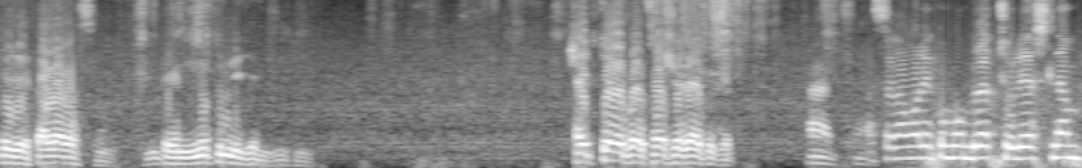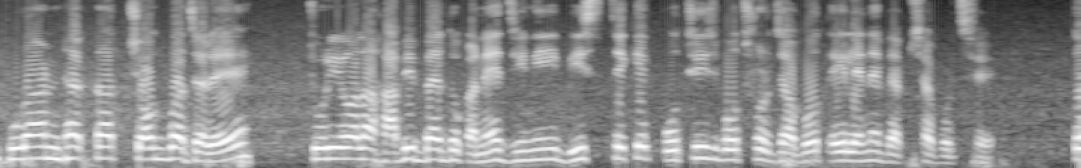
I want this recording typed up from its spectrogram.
এই যে কালার আছে দেখেন নতুন ডিজাইন ষাট টাকা করে ছয়শো টাকা প্যাকেট আচ্ছা। আসসালামু আলাইকুম বন্ধুরা চলে আসলাম পুরান ঢাকা চক বাজারে চুরিওয়ালা হাবিব ভাইয়ের দোকানে যিনি বিশ থেকে পঁচিশ বছর যাবত এই লাইনে ব্যবসা করছে। তো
